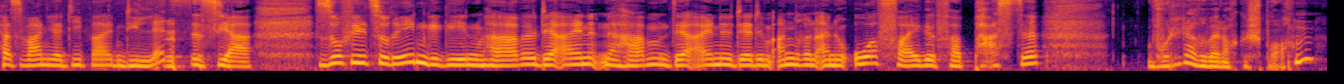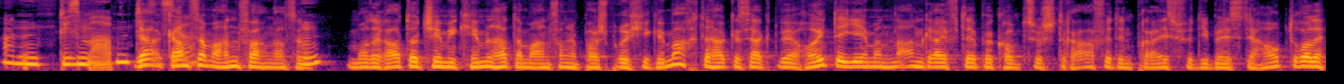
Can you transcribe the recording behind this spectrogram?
Das waren ja die beiden, die letztes Jahr so viel zu reden gegeben haben. Der eine, haben, der eine, der dem anderen eine Ohrfeige verpasste. Wurde darüber noch gesprochen an diesem Abend? Ja, ganz Jahr? am Anfang. Also hm? Moderator Jimmy Kimmel hat am Anfang ein paar Sprüche gemacht. Er hat gesagt, wer heute jemanden angreift, der bekommt zur Strafe den Preis für die beste Hauptrolle.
